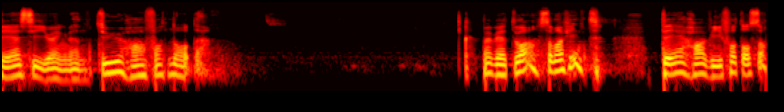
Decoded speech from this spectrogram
Det sier jo engelen. Du har fått nåde. Men vet du hva som er fint? Det har vi fått også.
